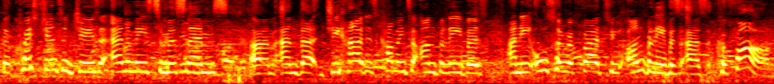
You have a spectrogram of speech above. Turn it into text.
that Christians and Jews are enemies to Muslims um, and that jihad is coming to unbelievers. And he also referred to unbelievers as kuffar.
